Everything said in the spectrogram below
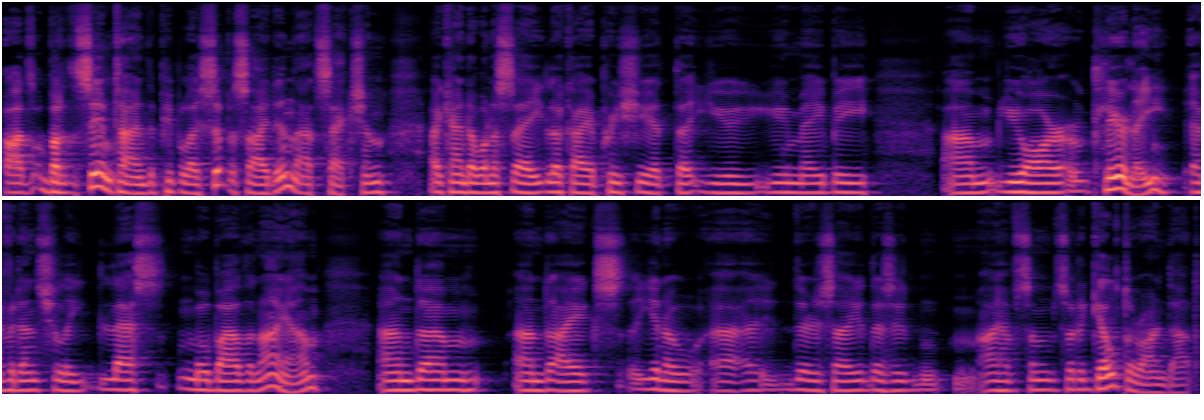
but at the same time, the people I sit beside in that section, I kind of want to say, look, I appreciate that you you may be, um, you are clearly, evidentially less mobile than I am, and um, and I, you know, uh, there's a there's a I have some sort of guilt around that.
